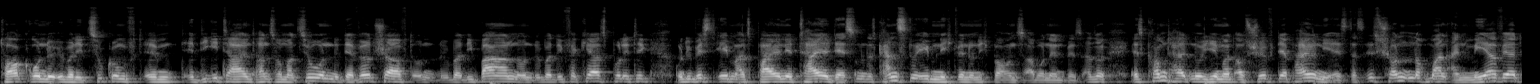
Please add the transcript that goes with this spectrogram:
Talkrunde über die Zukunft ähm, der digitalen Transformation der Wirtschaft und über die Bahn und über die Verkehrspolitik. Und du bist eben als Pioneer Teil dessen. Und das kannst du eben nicht, wenn du nicht bei uns Abonnent bist. Also es kommt halt nur jemand aufs Schiff, der Pioneer ist. Das ist schon nochmal ein Mehrwert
